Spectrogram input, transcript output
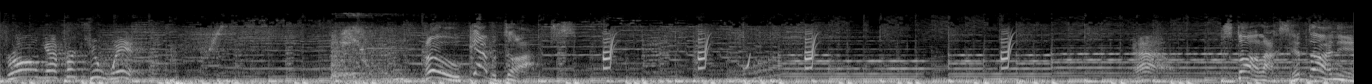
strong effort to win. Oh, Kabutops! Now, Snorlax, retorne!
